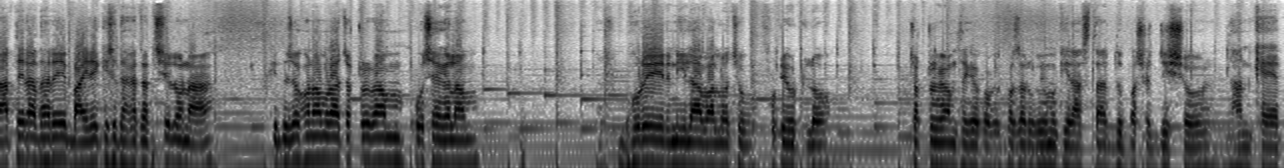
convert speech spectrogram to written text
রাতের আধারে বাইরে কিছু দেখা যাচ্ছিল না, কিন্তু যখন আমরা চট্টগ্রাম পৌঁছে গেলাম ভোরের নীলা আলো ফুটে উঠল। চট্টগ্রাম থেকে কক্সবাজার অভিমুখী রাস্তার দুপাশের দৃশ্য ধান ক্ষেত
